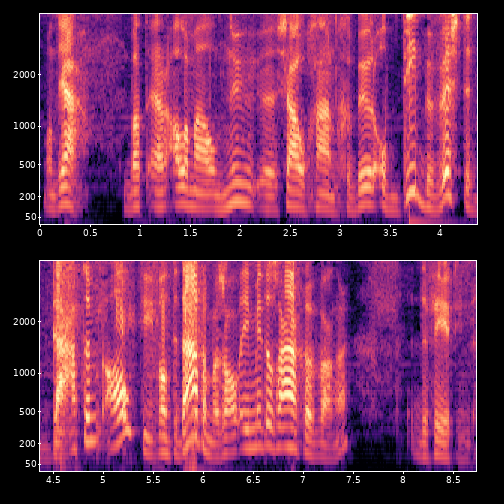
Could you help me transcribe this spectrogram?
Want ja, wat er allemaal nu uh, zou gaan gebeuren op die bewuste datum al. Die, want de datum was al inmiddels aangevangen. De 14e.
